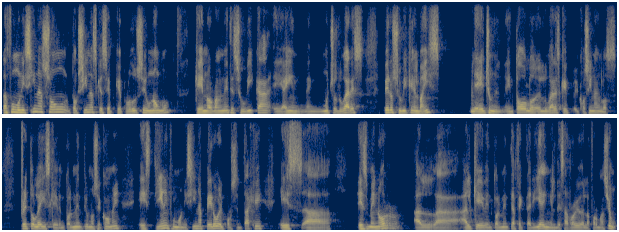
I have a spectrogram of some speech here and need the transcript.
Las fumonicinas son toxinas que, se, que produce un hongo que normalmente se ubica eh, ahí en, muchos lugares, pero se ubica en el maíz. De hecho, en, en todos los lugares que cocinan los, Frito Lays que eventualmente uno se come, es, tienen fumonicina, pero el porcentaje es, ah, es menor al, al, que eventualmente afectaría en el desarrollo de la formación.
